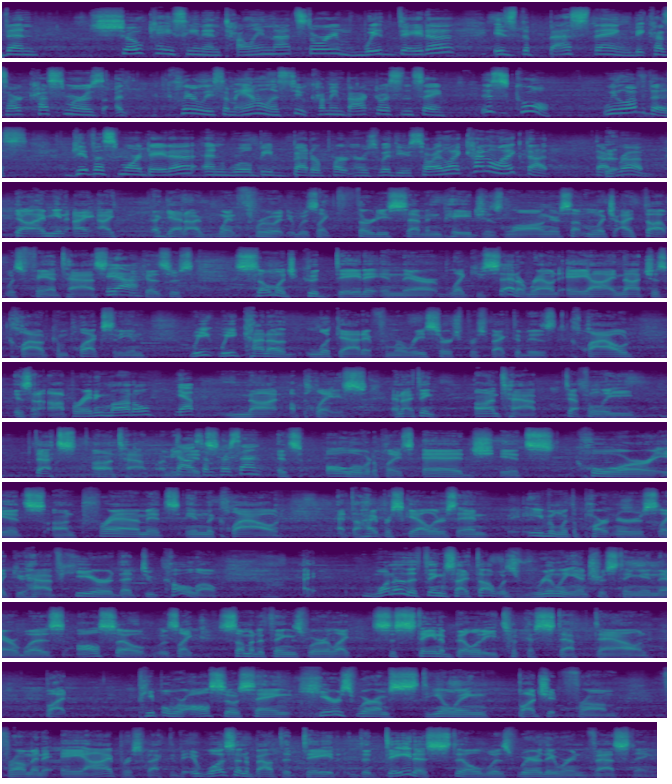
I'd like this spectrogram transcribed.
then showcasing and telling that story with data is the best thing because our customers, uh, clearly some analysts too, coming back to us and saying, this is cool, we love this. Give us more data and we'll be better partners with you. So I like, kind of like that that yeah, Rob. Yeah, I mean, I, I, again, I went through it, it was like 37 pages long or something, which I thought was fantastic yeah. because there's so much good data in there, like you said, around AI, not just cloud complexity. And we, we kind of look at it from a research perspective is cloud is an operating model, yep. not a place. And I think ONTAP definitely that's ONTAP. I mean, Thousand percent. It's all over the place. Edge, it's core, it's on-prem, it's in the cloud at the hyperscalers, and even with the partners like you have here that do colo. I, one of the things I thought was really interesting in there was also, was like some of the things where like sustainability took a step down, but people were also saying, here's where I'm stealing budget from, from an AI perspective. It wasn't about the data, the data still was where they were investing.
